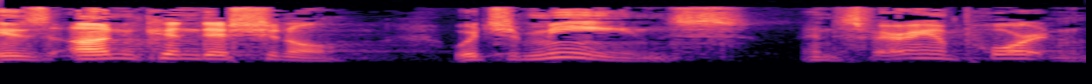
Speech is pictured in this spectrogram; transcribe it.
is unconditional, which means, and it's very important,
